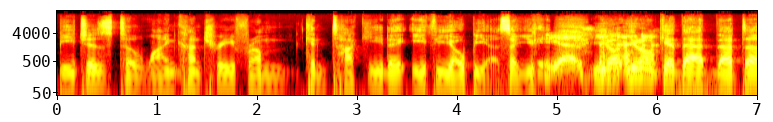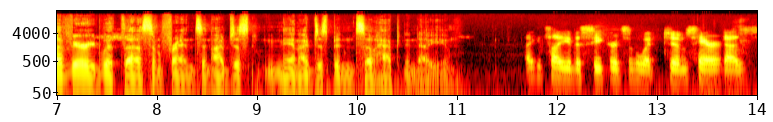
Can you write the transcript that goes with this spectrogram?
beaches to wine country, from Kentucky to Ethiopia. So you yes. you don't you don't get that that uh, varied with uh, some friends. And I've just man, I've just been so happy to know you. I can tell you the secrets of what Jim's hair does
